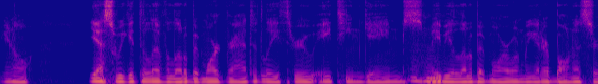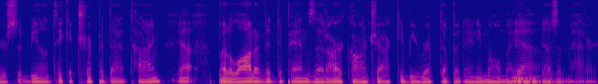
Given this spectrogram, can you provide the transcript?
You know, yes, we get to live a little bit more grantedly through 18 games, Mhm. maybe a little bit more when we get our bonus or s- be able to take a trip at that time. Yeah. But a lot of it depends that our contract can be ripped up at any moment Yeah. and it doesn't matter.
